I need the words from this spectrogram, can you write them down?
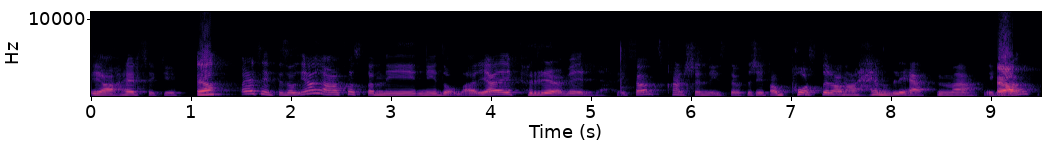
Ja, helt sikkert. Ja. Og jeg tenkte sånn, ja ja, kosta ni, dollar. Jeg prøver, ikke sant. Kanskje en ny strategi. Han påstår han har hemmelighetene, ikke Ja. sant.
